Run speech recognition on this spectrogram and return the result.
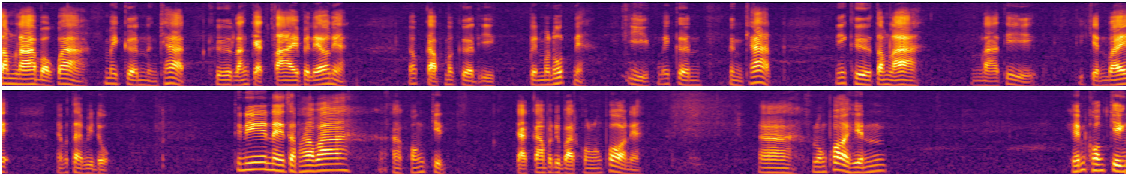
ตำราบอกว่าไม่เกินหนึ่งชาติ คือหลังจากตายไปแล้วเนี่ยแล้วกลับมาเกิดอีกเป็นมนุษย์เนี่ยอีกไม่เกินหนึ่งชาติ นี่คือตำราตำราที่ที่เขียนไว้ในพระไตรปิฎกทีนี้ในสภาวะของจิตจากการปฏิบัติของหลวงพ่อเนี่ยหลวงพ่อเห็นเห็นของจริง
